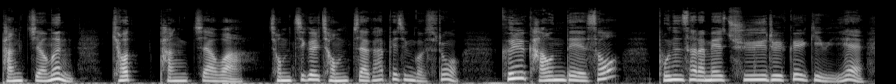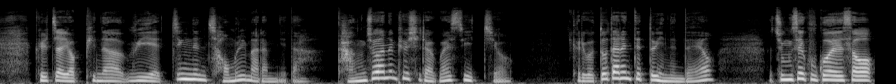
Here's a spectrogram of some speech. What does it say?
방점은 곁 방자와 점찍을 점자가 합해진 것으로 글 가운데에서 보는 사람의 주의를 끌기 위해 글자 옆이나 위에 찍는 점을 말합니다. 강조하는 표시라고 할 수 있죠. 그리고 또 다른 뜻도 있는데요. 중세 국어에서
